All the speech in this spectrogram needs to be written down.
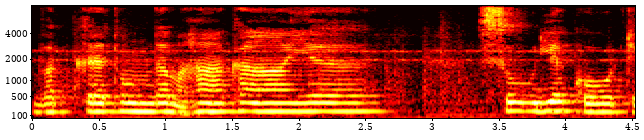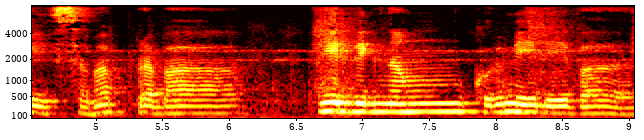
Vakratunda Mahakaya Suryakoti Samaprabha Nirvignam Kurumedeva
